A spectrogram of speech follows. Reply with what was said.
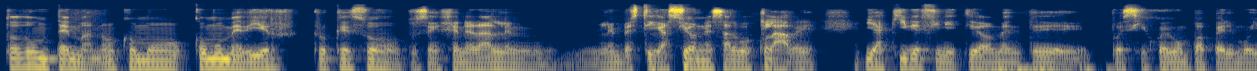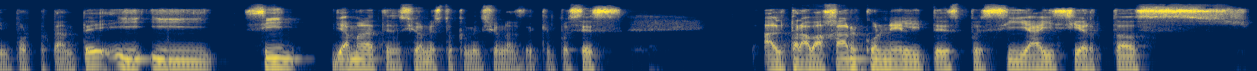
todo un tema, ¿no? Cómo, cómo medir. Creo que eso, pues en general en la investigación es algo clave y aquí definitivamente, pues sí juega un papel muy importante y, y sí llama la atención esto que mencionas de que pues es al trabajar con élites, pues sí hay ciertos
